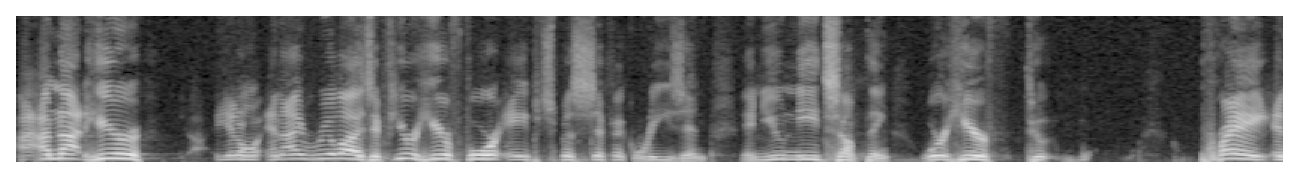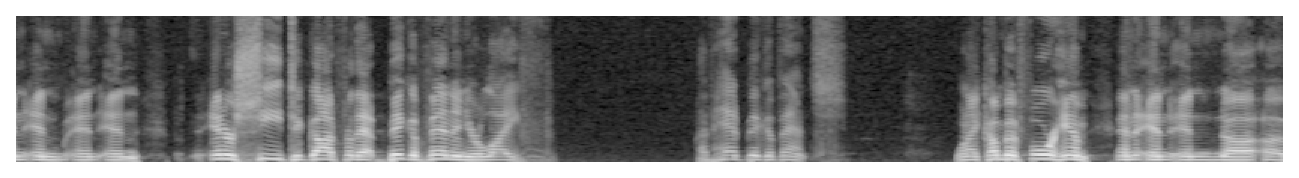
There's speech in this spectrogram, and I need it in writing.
I, I'm not here, you know, and I realize if you're here for a specific reason and you need something, we're here to pray and, and, and, and intercede to God for that big event in your life. I've had big events. When I come before Him and, and, and uh, uh,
